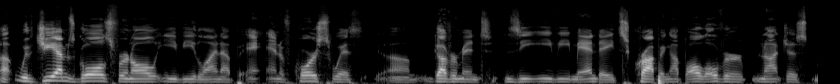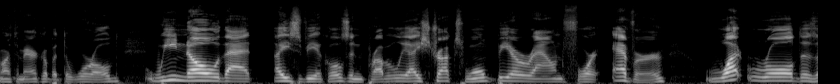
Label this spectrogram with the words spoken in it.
Uh, with GM's goals for an all EV lineup, and, and of course with um, government ZEV mandates cropping up all over not just North America but the world, we know that ICE vehicles and probably ICE trucks won't be around forever. What role does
